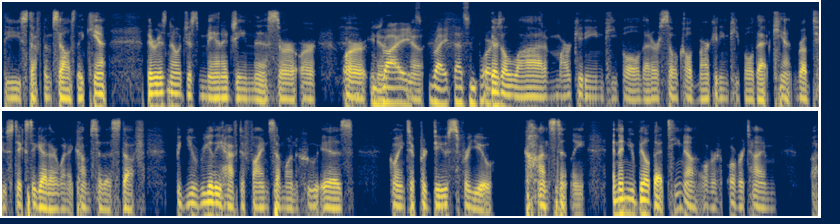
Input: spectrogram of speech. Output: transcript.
the stuff themselves. They can't. There is no just managing this or or or you know. Right, you know, right. That's important. There's a lot of marketing people that are so-called marketing people that can't rub two sticks together when it comes to this stuff. But you really have to find someone who is going to produce for you constantly and then you build that team out over over time uh,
